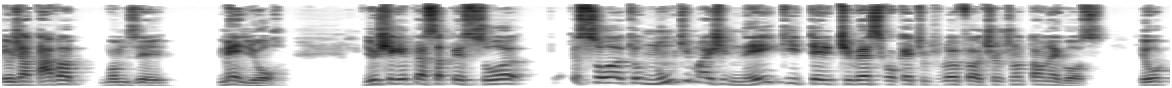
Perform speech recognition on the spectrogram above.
eu já estava, vamos dizer, melhor. E eu cheguei para essa pessoa, pessoa que eu nunca imaginei que tivesse qualquer tipo de problema, eu falei, deixa eu te contar um negócio. Eu,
